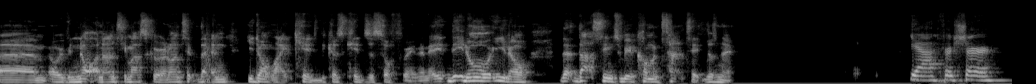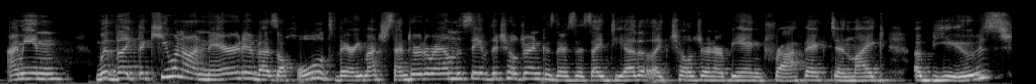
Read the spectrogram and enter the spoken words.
Um, or if you're not an anti-masker or an anti, then you don't like kids because kids are suffering, and it, it all you know that that seems to be a common tactic, doesn't it? Yeah, for sure. I mean, with like the QAnon narrative as a whole, it's very much centered around the Save the Children because there's this idea that like children are being trafficked and like abused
